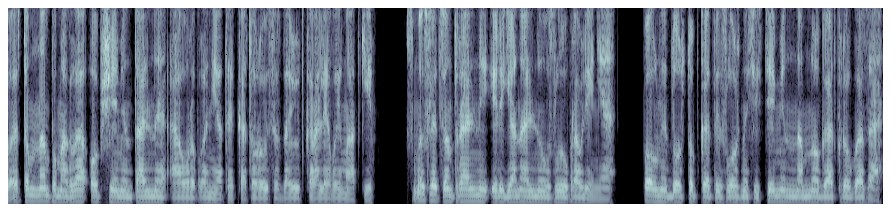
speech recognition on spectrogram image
этом нам помогла общая ментальная аура планеты, которую создают королевы и матки. В смысле центральные и региональные узлы управления. Полный доступ к этой сложной системе намного открыл глаза.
